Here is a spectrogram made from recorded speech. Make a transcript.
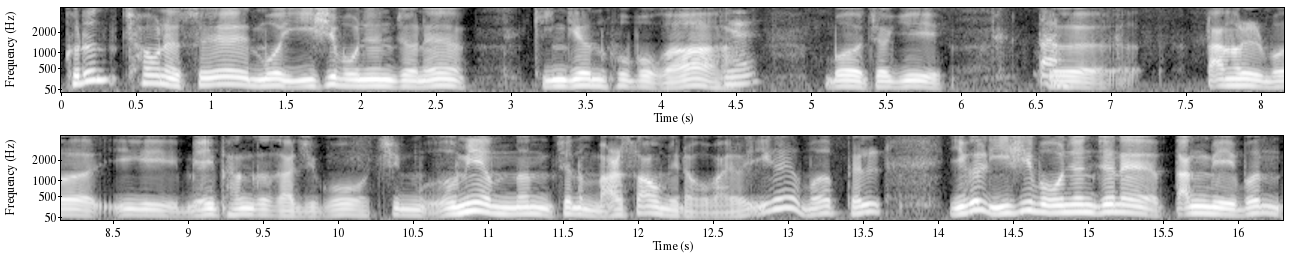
그런 차원에서의 뭐 25년 전에 김기현 후보가 예? 뭐 저기 땅. 그 땅을 뭐 이 매입한 거 가지고 지금 의미 없는 저는 말싸움이라고 봐요. 이게 뭐 별 이걸 25년 전에 땅 매입은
